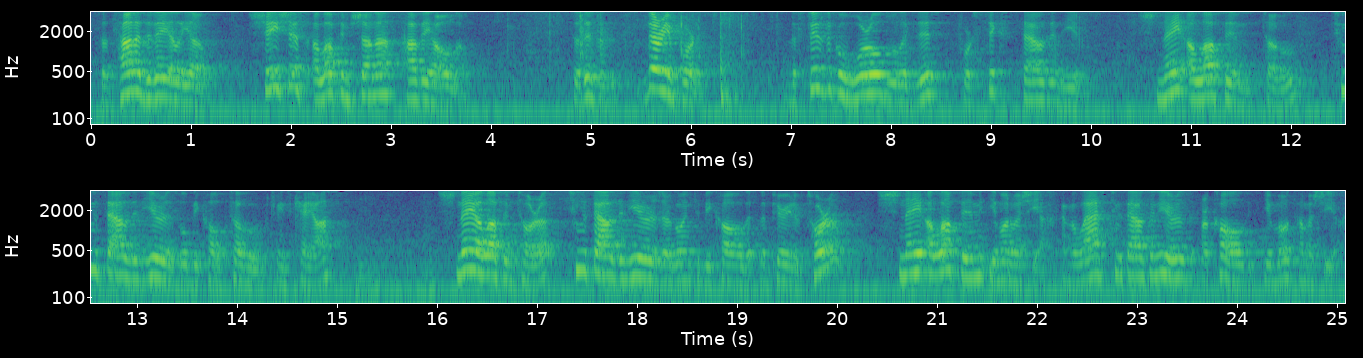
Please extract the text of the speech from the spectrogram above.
So Tana Devei Eliyahu, Sheshes Alafim Shana Have Ha'olam. So this is very important. The physical world will exist for 6,000 years. Shnei alafim tahu, 2,000 years will be called tahu, which means chaos. Shnei alafim Torah, 2,000 years are going to be called the period of Torah. Shnei alafim Yemot Mashiach. And the last 2,000 years are called Yemot HaMashiach.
